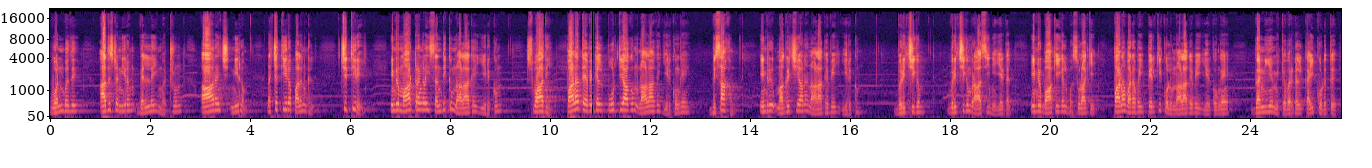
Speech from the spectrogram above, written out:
ஒன்பது. அதிர்ஷ்ட நிறம் வெள்ளை மற்றும் ஆரஞ்சு நிறம் நட்சத்திர பலன்கள். சித்திரை. இன்று மாற்றங்களை சந்திக்கும் நாளாக இருக்கும். சுவாதி. பண தேவைகள் பூர்த்தியாகும் நாளாக இருக்குங்க. விசாகம். இன்று மகிழ்ச்சியான நாளாகவே இருக்கும். விருச்சிகம். விருச்சிகம் ராசி நேயர்கள். இன்று பாக்கிகள் வசூலாகி பண வரவை பெருக்கிக் கொள்ளும் நாளாகவே இருக்குங்க. கண்ணியமிக்கவர்கள் கை கொடுத்து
